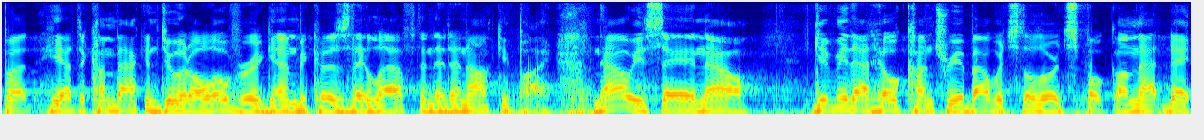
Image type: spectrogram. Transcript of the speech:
But he had to come back and do it all over again because they left and they didn't occupy. Now he's saying, now, Give me that hill country about which the Lord spoke on that day.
